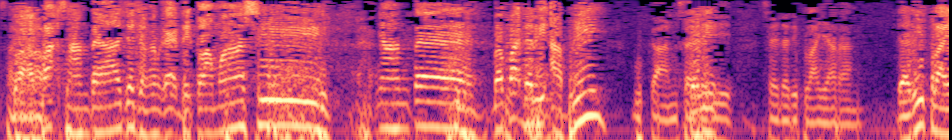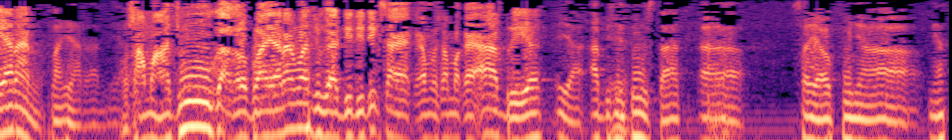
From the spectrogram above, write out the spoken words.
Bapak santai aja jangan kayak deklamasi. Nyantai. Bapak dari ABRI bukan saya Dari- dari, saya dari pelayaran dari pelayaran. pelayaran ya. Oh, sama juga kalau pelayaran mah juga dididik saya sama sama kayak ABRI ya. Iya, habis itu Ustaz eh, saya punya niat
